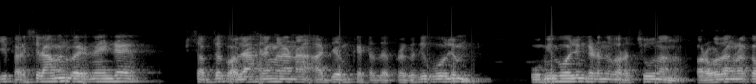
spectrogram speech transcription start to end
ഈ പരശുരാമൻ വരുന്നതിന്റെ ശബ്ദ കോലാഹലങ്ങളാണ് ആദ്യം കേട്ടത്. പ്രകൃതി പോലും ഭൂമി പോലും കിടന്ന് വിറച്ചു എന്നാണ്. പർവതങ്ങളൊക്കെ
